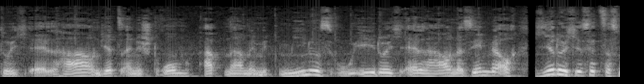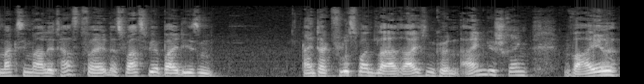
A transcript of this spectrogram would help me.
durch LH und jetzt eine Stromabnahme mit minus UE durch LH. Und da sehen wir auch, hierdurch ist jetzt das maximale Tastverhältnis, was wir bei diesem Eintakt-Flusswandler erreichen können, eingeschränkt, weil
